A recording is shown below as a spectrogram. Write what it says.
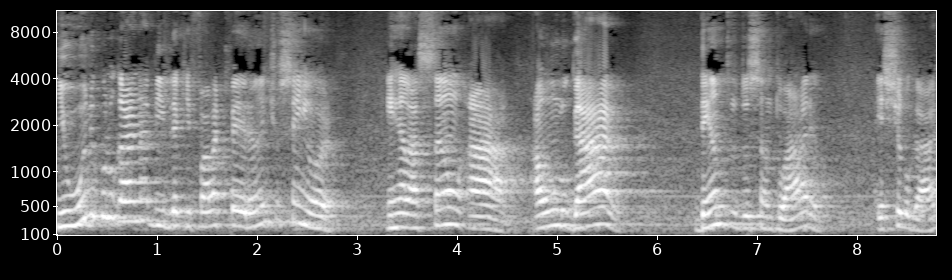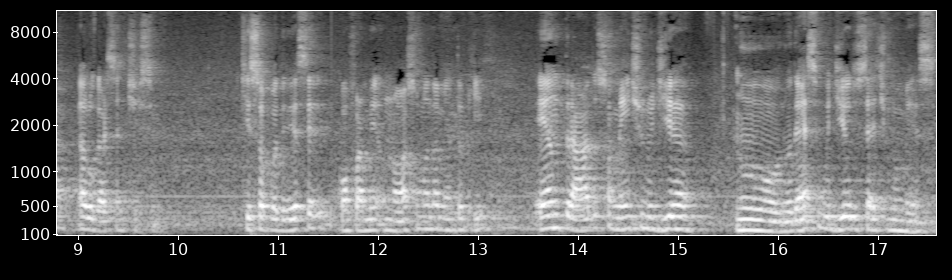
E o único lugar na Bíblia que fala perante o Senhor em relação a, a um lugar dentro do santuário, este lugar é o lugar santíssimo. Que só poderia ser, conforme o nosso mandamento aqui, entrado somente no dia no, no, décimo dia do sétimo mês.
